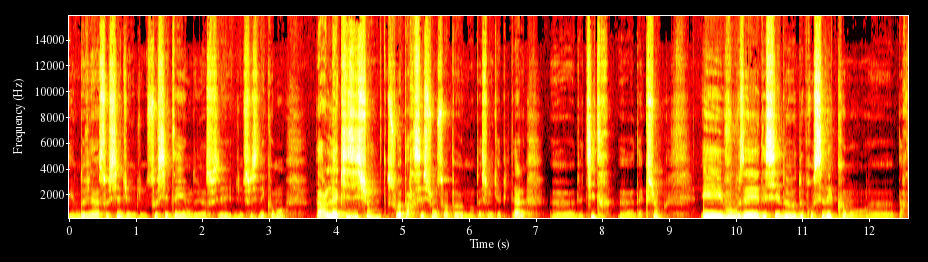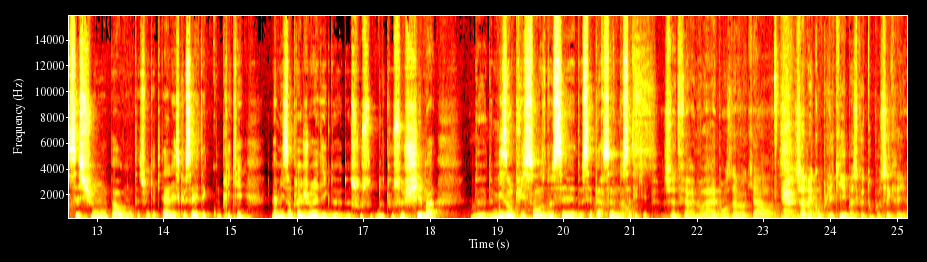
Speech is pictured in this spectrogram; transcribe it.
Et on devient associé d'une société, et on devient associé d'une société comment? Par l'acquisition, soit par cession, soit par augmentation de capital, euh, de titres, euh, d'actions. Et vous, vous avez décidé de, de procéder comment Par cession, par augmentation de capital Est-ce que ça a été compliqué la mise en place juridique de, de, tout ce schéma de, mise en puissance de ces, de ces personnes, de cette équipe? Je vais te faire une vraie réponse d'avocat. C'est jamais compliqué parce que tout peut s'écrire.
